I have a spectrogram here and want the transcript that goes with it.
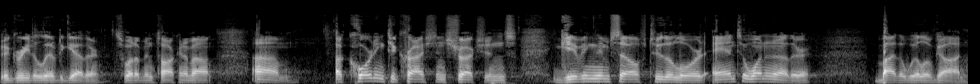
agree to live together. That's what I've been talking about. Um, according to Christ's instructions, giving themselves to the Lord and to one another by the will of God.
